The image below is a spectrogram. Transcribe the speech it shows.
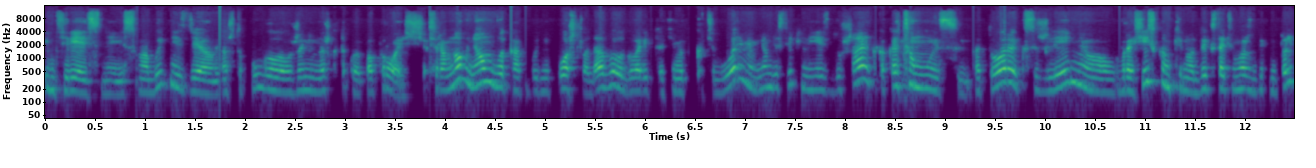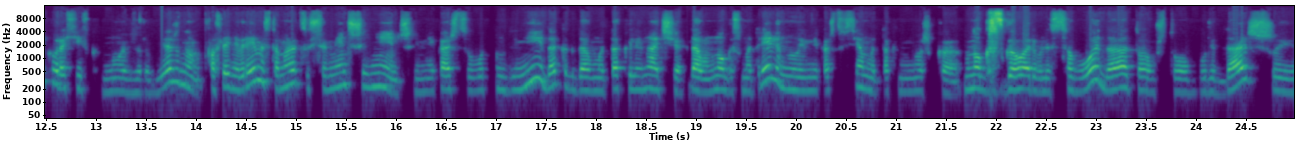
интереснее и самобытнее сделана, потому что «Пугало» уже немножко такое попроще. Все равно в нем вот как бы не пошло, да, было говорить такими категориями, в нем действительно есть душа и какая-то мысль который, к сожалению, в российском кино, да и, кстати, может быть, не только в российском, но и в зарубежном, в последнее время становится все меньше и меньше. И мне кажется, вот пандемия, да, когда мы так или иначе, да, мы много смотрели, но и мне кажется, все мы так немножко много разговаривали с собой, да, о том, что будет дальше и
